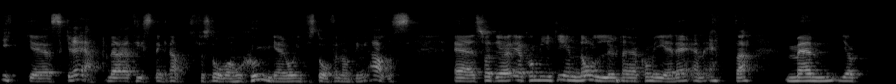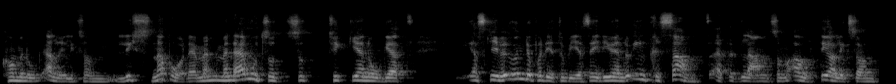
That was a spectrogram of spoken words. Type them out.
icke-skräp där artisten knappt förstår vad hon sjunger och inte står för någonting alls. Eh, så att jag, jag kommer ju inte ge en noll utan jag kommer ge det en etta. Men jag kommer nog aldrig liksom lyssna på det. Men, men däremot så, så tycker jag nog att jag skriver under på det Tobias säger. Det är ju ändå intressant att ett land som alltid har liksom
